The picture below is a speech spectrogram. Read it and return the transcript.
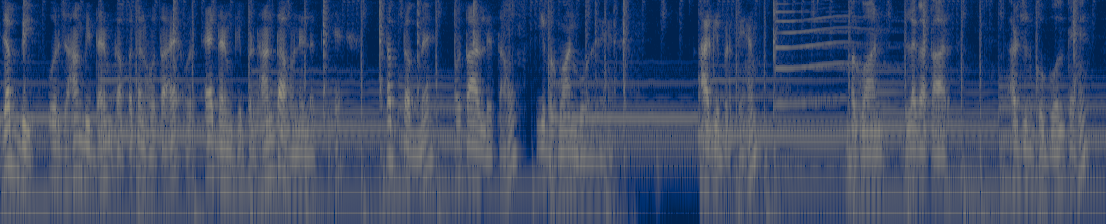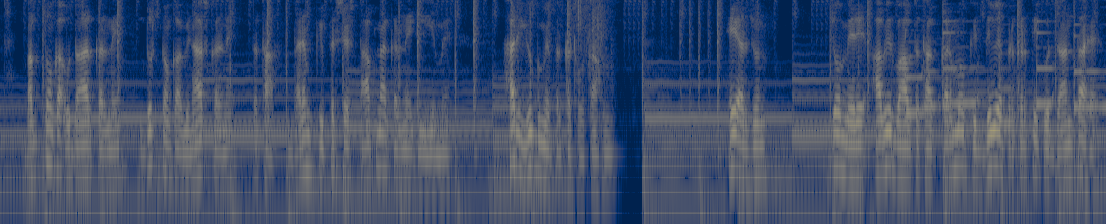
जब भी और जहाँ भी धर्म का पतन होता है और अधर्म की प्रधानता होने लगती है, तब तब मैं अवतार लेता हूँ, ये भगवान बोल रहे हैं। आगे बढ़ते हैं भगवान लगातार अर्जुन को बोलते हैं, भक्तों का उद्धार करने, दुष्टों का विनाश करने तथा धर्म की फिर से स्थापना करने के लिए मैं हर युग में प्रकट होता हूँ। हे अर्जुन, जो मेरे आविर्भाव तथा कर्मों की दिव्य प्रकृति को जानता है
